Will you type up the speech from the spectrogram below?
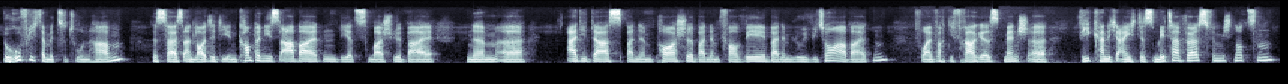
beruflich damit zu tun haben. Das heißt, an Leute, die in Companies arbeiten, die jetzt zum Beispiel bei einem äh, Adidas, bei einem Porsche, bei einem VW, bei einem Louis Vuitton arbeiten, wo einfach die Frage ist, Mensch, äh, wie kann ich eigentlich das Metaverse für mich nutzen?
